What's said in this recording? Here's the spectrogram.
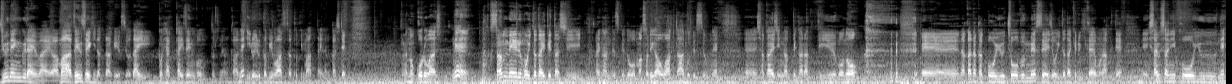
10年ぐらい前は、まあ、全盛期だったわけですよ。第500回前後の時なんかはね、いろいろ飛び回ってた時もあったりなんかして。あの頃はね、たくさんメールもいただいてたし、あれなんですけど、まあそれが終わった後ですよね。えー、社会人になってからっていうもの、えー、なかなかこういう長文メッセージをいただける機会もなくて、えー、久々にこういうね、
